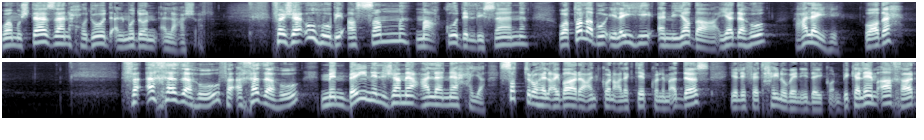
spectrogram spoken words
ومجتازا حدود المدن العشر. فجاءوه بأصم معقود اللسان وطلبوا إليه أن يضع يده عليه. واضح؟ فأخذه فأخذه من بين الجمع على ناحية سطروا هالعبارة عندكم على كتابكم المقدس يلي فاتحينه بين إيديكم. بكلام آخر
